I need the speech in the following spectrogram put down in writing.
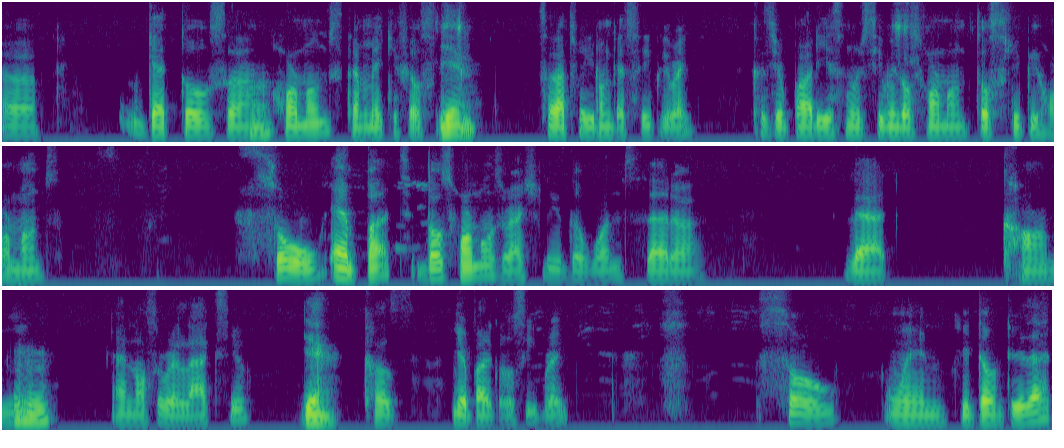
uh, get those uh, Huh? hormones that make you feel sleepy. Yeah. So that's why you don't get sleepy, right? Because your body isn't receiving those hormones, those sleepy hormones. So, and but those hormones are actually the ones that uh that calm you hmm and also relax you, Yeah. because you're about to go to sleep, right? So when you don't do that,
